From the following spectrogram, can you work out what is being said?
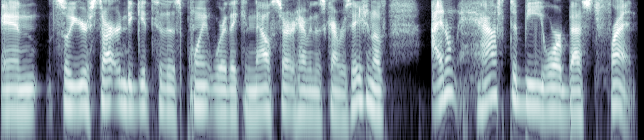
and so you're starting to get to this point where they can now start having this conversation of I don't have to be your best friend.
